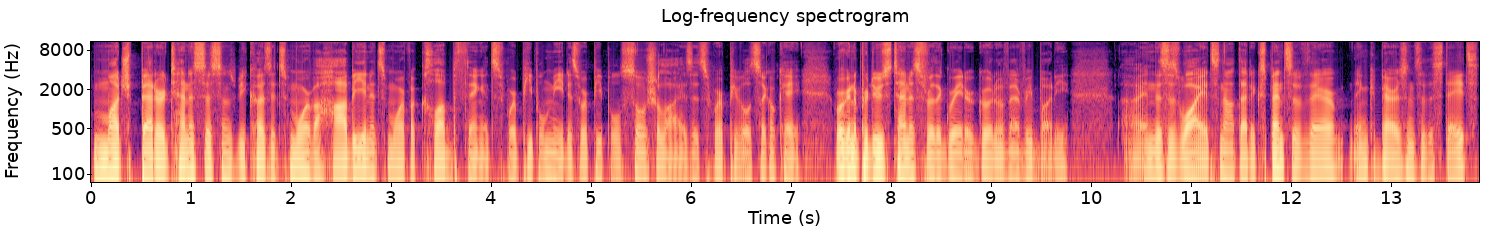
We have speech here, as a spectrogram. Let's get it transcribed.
much better tennis systems because it's more of a hobby and it's more of a club thing. It's where people meet, it's where people socialize, it's where people, it's like, okay, we're going to produce tennis for the greater good of everybody. Uh, and this is why it's not that expensive there in comparison to the states.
